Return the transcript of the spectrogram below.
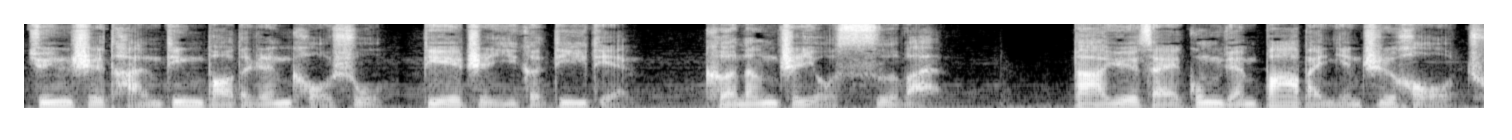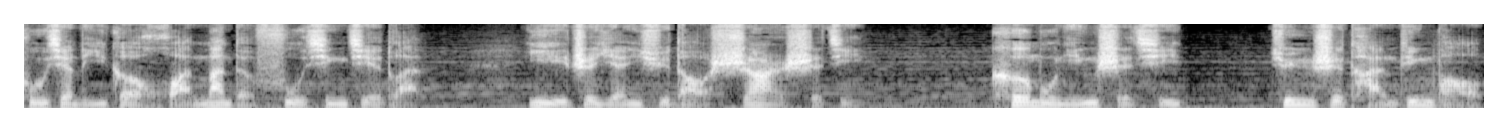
君士坦丁堡的人口数跌至一个低点，可能只有四万。大约在公元八百年之后，出现了一个缓慢的复兴阶段，一直延续到十二世纪。科穆宁时期，君士坦丁堡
